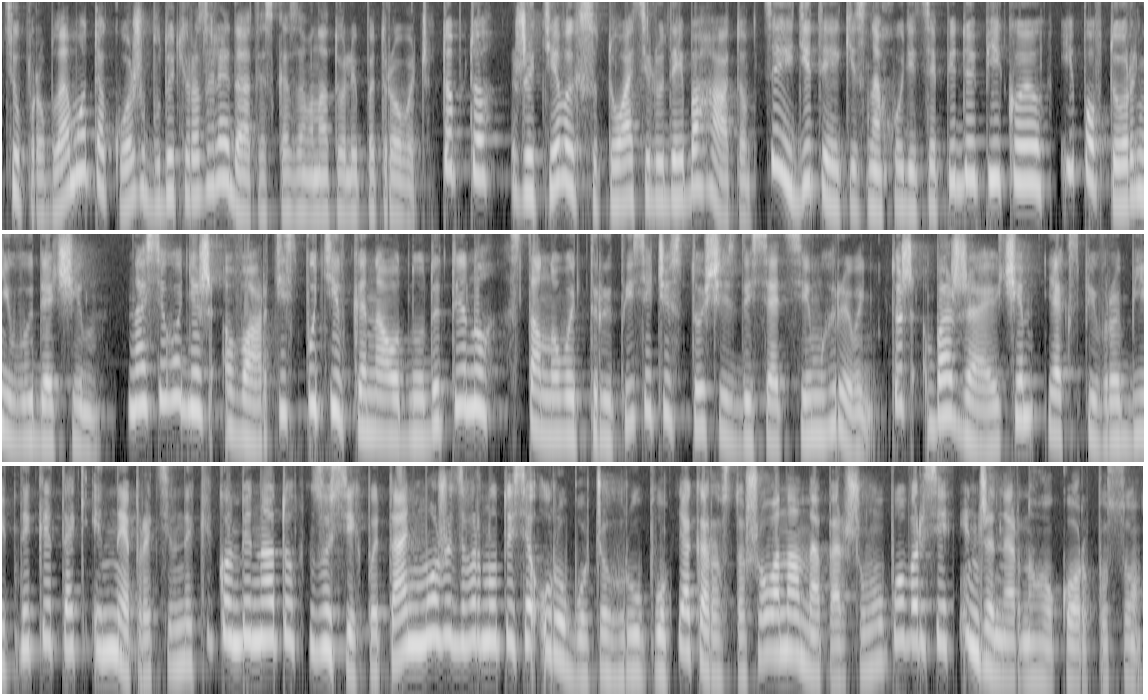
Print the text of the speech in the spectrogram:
Цю проблему також будуть розглядати, сказав Анатолій Петрович. Тобто життєвих ситуацій людей багато. Це і діти, які знаходяться під опікою, і повторні видачі. На сьогодні ж вартість путівки на одну дитину становить 3167 гривень. Тож бажаючі, як співробітники, так і непрацівники комбінату з усіх питань можуть звернутися у робочу групу, яка розташована на першому поверсі інженерного корпусу.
